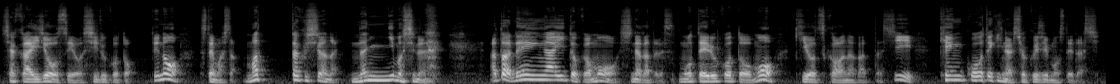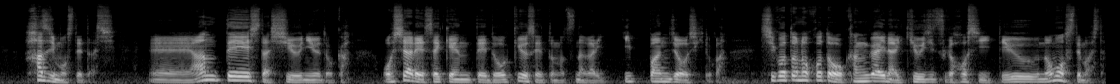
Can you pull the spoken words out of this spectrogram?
社会情勢を知ることっていうのを捨てました。全く知らない。何にも知らない。あとは恋愛とかもしなかったです。モテることも気を使わなかったし、健康的な食事も捨てたし、恥も捨てたし、えー、安定した収入とか、おしゃれ世間って同級生とのつながり、一般常識とか、仕事のことを考えない休日が欲しいっていうのも捨てました。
